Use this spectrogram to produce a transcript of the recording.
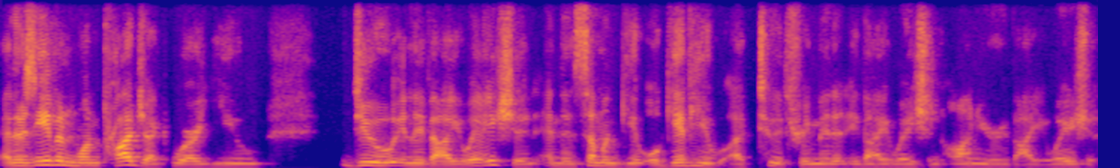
And there's even one project where you do an evaluation and then someone will give you a two to three minute evaluation on your evaluation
